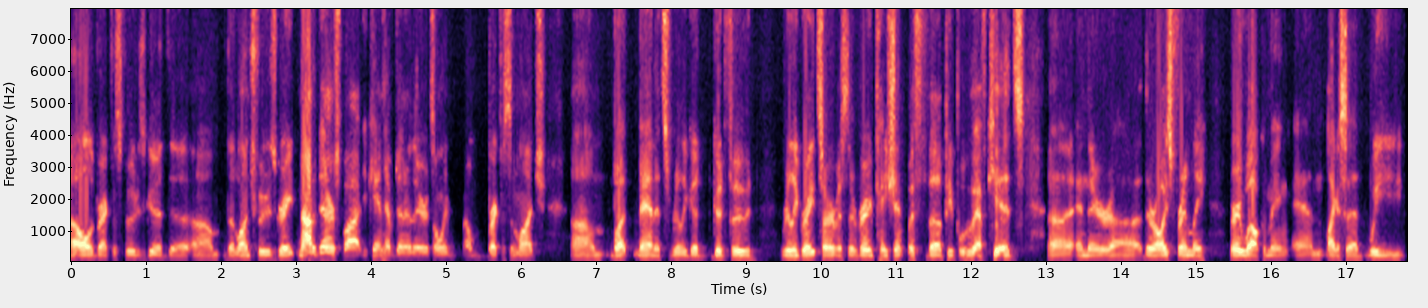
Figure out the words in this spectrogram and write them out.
Uh, all the breakfast food is good. The um, the lunch food is great. Not a dinner spot. You can't have dinner there. It's only um, breakfast and lunch. Um, but man, it's really good good food. Really great service. They're very patient with the people who have kids, uh, and they're uh, they're always friendly very welcoming. And like I said, we,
